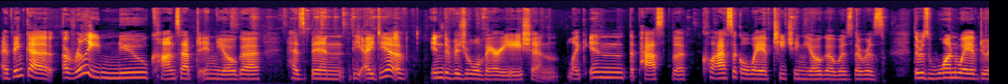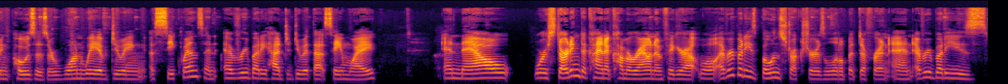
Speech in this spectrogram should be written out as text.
i think a, a really new concept in yoga has been the idea of individual variation like in the past the classical way of teaching yoga was there was there was one way of doing poses or one way of doing a sequence and everybody had to do it that same way and now we're starting to kind of come around and figure out well, everybody's bone structure is a little bit different and everybody's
